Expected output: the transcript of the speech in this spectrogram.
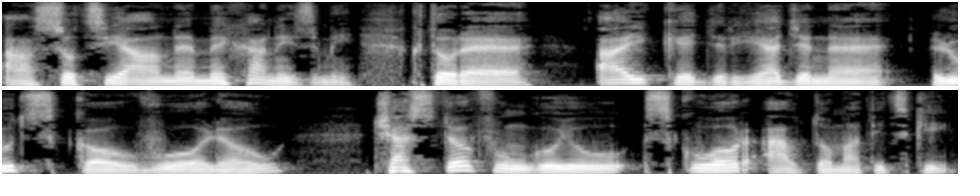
a sociálne mechanizmy, ktoré, aj keď riadené ľudskou vôľou, často fungujú skôr automaticky,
